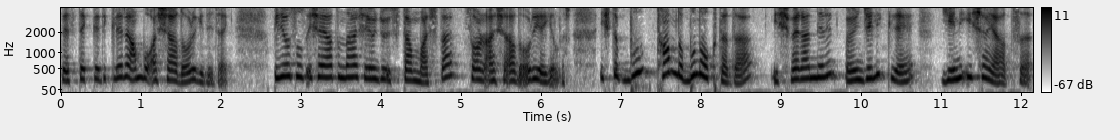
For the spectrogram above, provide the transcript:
destekledikleri an bu aşağı doğru gidecek. Biliyorsunuz iş hayatında her şey önce üstten başlar sonra aşağı doğru yayılır. İşte bu tam da bu noktada işverenlerin öncelikle yeni iş hayatı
